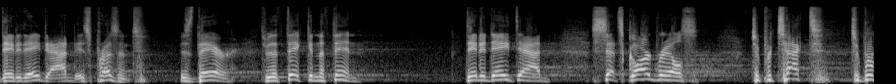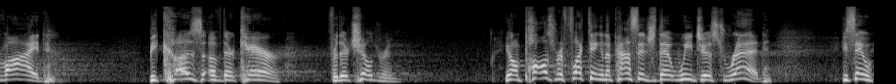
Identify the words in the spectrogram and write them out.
Day to day, dad is present, is there through the thick and the thin. Day to day, dad sets guardrails to protect, to provide because of their care for their children. You know, Paul's reflecting in the passage that we just read. He's saying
